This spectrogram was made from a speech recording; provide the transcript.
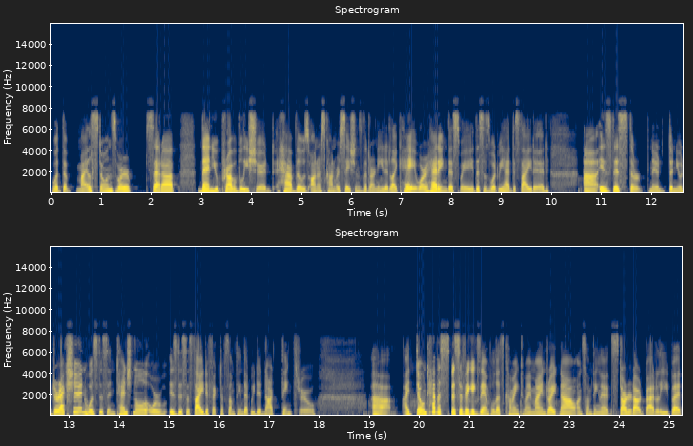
what the milestones were set up, then you probably should have those honest conversations that are needed. Like, hey, we're heading this way. This is what we had decided. Uh, is this the new, the new direction? Was this intentional, or is this a side effect of something that we did not think through? Uh, I don't have a specific example that's coming to my mind right now on something that started out badly, but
